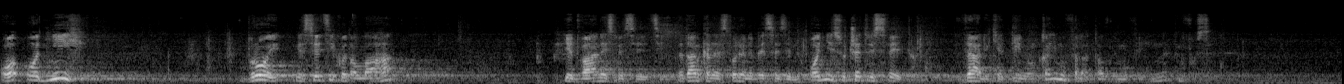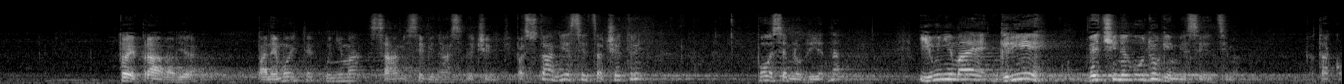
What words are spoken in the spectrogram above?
od njih broj mjeseci kod Allaha je 12 mjeseci na dan kada je stvorio nebesa i zemlju od njih su četiri sveta zalike dinun qayimu fala tazlimu fihinna anfusakum to je prava vjera pa nemojte u njima sami sebi nasilje činiti. Pa su ta mjeseca četiri posebno vrijedna i u njima je grije veći nego u drugim mjesecima. Pa tako.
